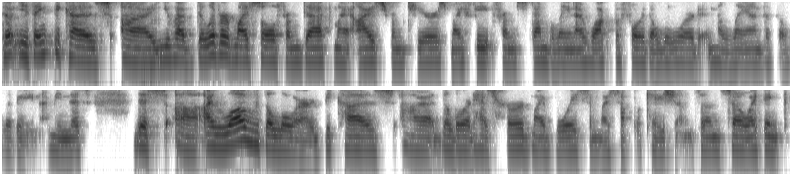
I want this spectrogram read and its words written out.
Don't you think? Because uh, Mhm. you have delivered my soul from death, my eyes from tears, my feet from stumbling. I walk before the Lord in the land of the living. I mean, this, this, uh, I love the Lord because uh, the Lord has heard my voice and my supplications. And so I think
